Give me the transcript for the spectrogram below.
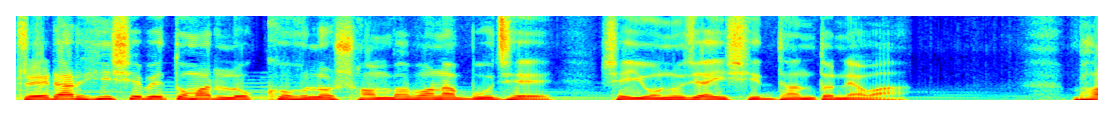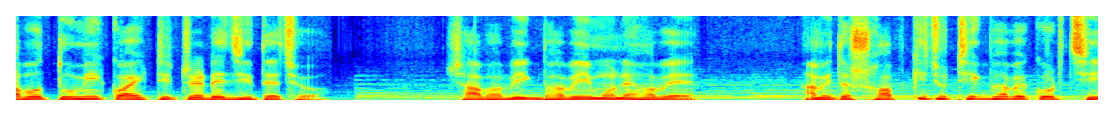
ট্রেডার হিসেবে তোমার লক্ষ্য হলো সম্ভাবনা বুঝে সেই অনুযায়ী সিদ্ধান্ত নেওয়া। ভাবো তুমি কয়েকটি ট্রেডে জিতেছ। স্বাভাবিকভাবেই মনে হবে, আমি তো সব কিছু ঠিকভাবে করছি,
